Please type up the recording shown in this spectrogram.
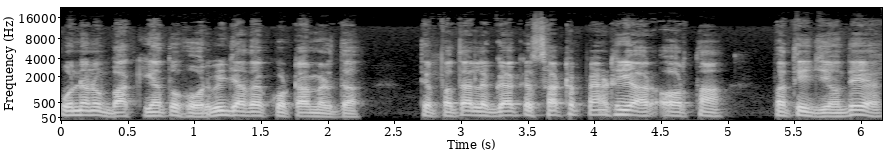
ਉਹਨਾਂ ਨੂੰ ਬਾਕੀਆਂ ਤੋਂ ਹੋਰ ਵੀ ਜ਼ਿਆਦਾ ਕੋਟਾ ਮਿਲਦਾ ਤੇ ਪਤਾ ਲੱਗਾ ਕਿ 60 ਹਜ਼ਾਰ ਔਰਤਾਂ ਪਤੀ ਜਿਉਂਦੇ ਆ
